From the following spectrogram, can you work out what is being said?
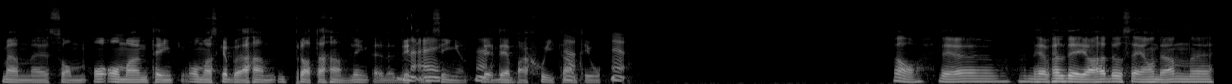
Men eh, som, om man tänk, om man ska börja han, prata handling, det, det, Nej, finns ingen. Det, det är bara skit Ja, alltihop. ja. Ja, det, är- det är väl det jag hade att säga om den eh,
